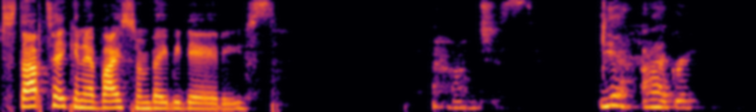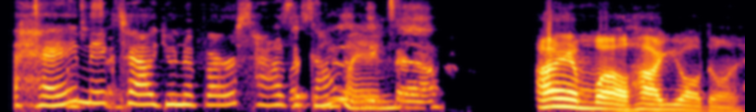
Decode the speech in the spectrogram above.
Stop taking advice from baby daddies. Oh, I'm just, yeah, I agree. Hey, I'm just saying. MGTOW Universe, how's What's it going? Big Tal? I am well. How are you all doing?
